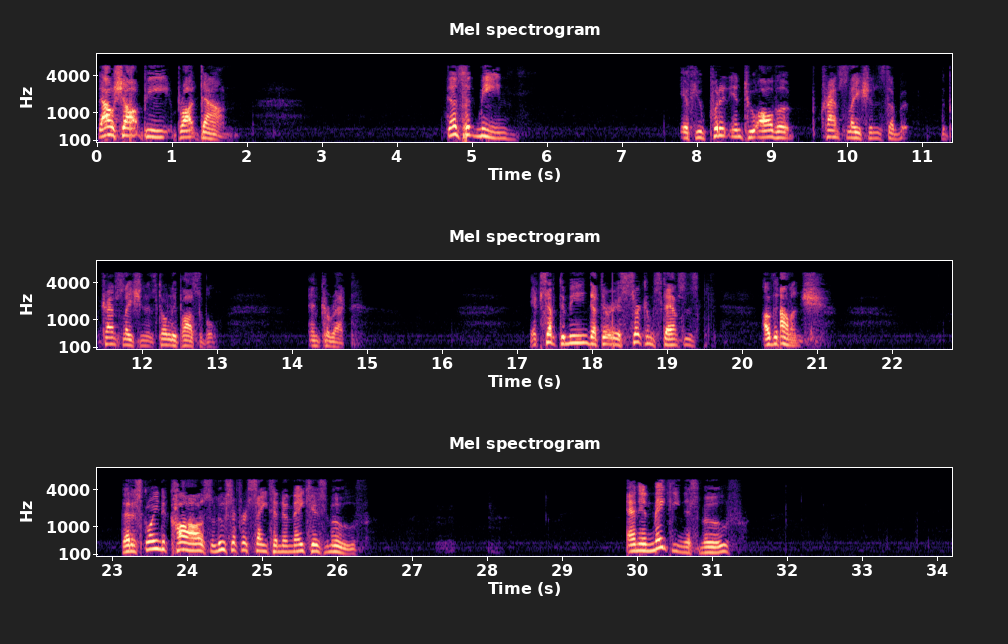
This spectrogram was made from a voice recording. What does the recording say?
Thou shalt be brought down. Does it mean, if you put it into all the translations, the, the translation is totally possible and correct, except to mean that there is circumstances of the challenge that is going to cause Lucifer Satan to make his move. And in making this move,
